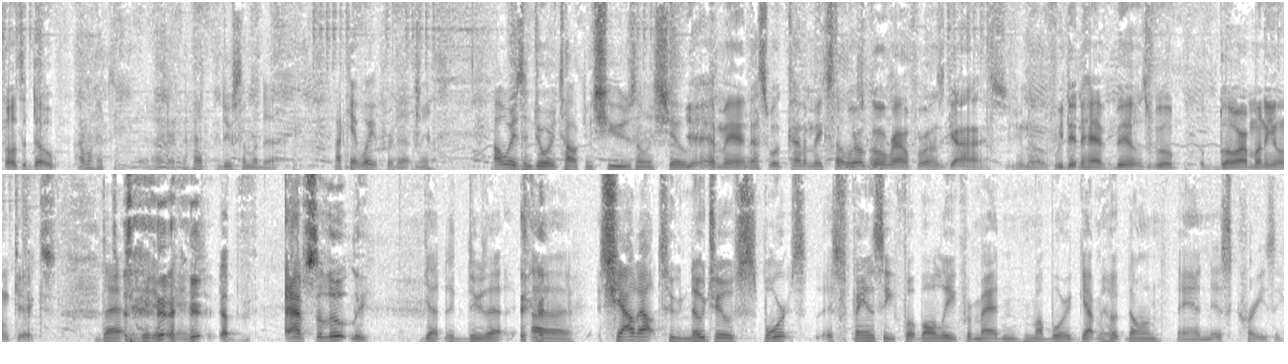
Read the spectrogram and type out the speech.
Those are dope. I'm gonna have to. I'm gonna have to do some of that. I can't wait for that, man. I always enjoy talking shoes on the show. Yeah, man, that's what kind of makes the world go around for us guys. You know, if we didn't have bills, we'll blow our money on kicks. That video games. Absolutely. Got to do that. Uh, shout out to Nojo Sports. It's fantasy football league for Madden. My boy got me hooked on, and it's crazy.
